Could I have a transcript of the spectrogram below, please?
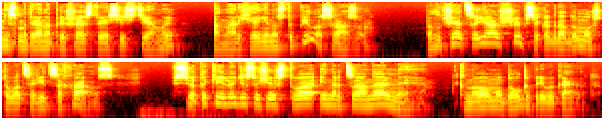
Несмотря на пришествие системы, анархия не наступила сразу. Получается, я ошибся, когда думал, что воцарится хаос. Все-таки люди – существа инерциональные, к новому долго привыкают.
